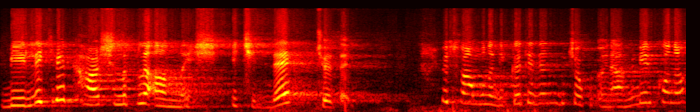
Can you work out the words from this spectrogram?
birlik ve karşılıklı anlayış içinde çözelim. Lütfen buna dikkat edin. Bu çok önemli bir konu.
